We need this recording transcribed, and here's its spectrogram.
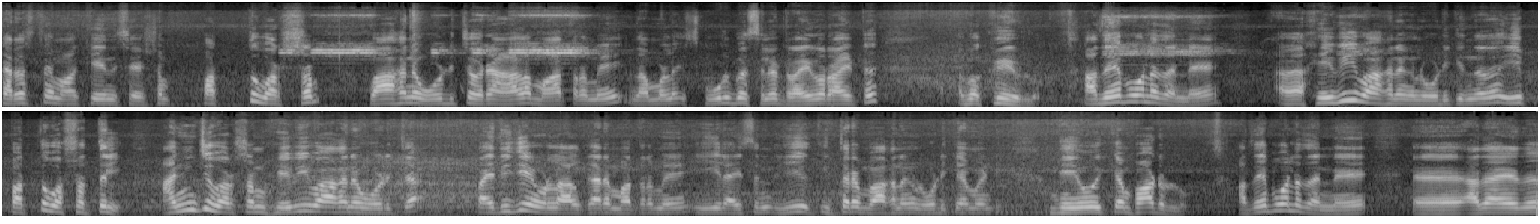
കരസ്ഥമാക്കിയതിന് ശേഷം പത്ത് വർഷം വാഹനം ഓടിച്ച ഒരാളെ മാത്രമേ നമ്മൾ സ്കൂൾ ബസ്സിൽ ഡ്രൈവറായിട്ട് വെക്കുകയുള്ളൂ. അതേപോലെ തന്നെ ഹെവി വാഹനങ്ങൾ ഓടിക്കുന്നത് ഈ പത്ത് വർഷത്തിൽ അഞ്ച് വർഷം ഹെവി വാഹനം ഓടിച്ച പരിചയമുള്ള ആൾക്കാരെ മാത്രമേ ഈ ലൈസൻസ് ഈ ഇത്തരം വാഹനങ്ങൾ ഓടിക്കാൻ വേണ്ടി നിയോഗിക്കാൻ പാടുള്ളൂ. അതേപോലെ തന്നെ അതായത്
